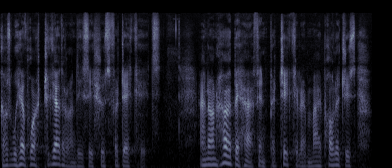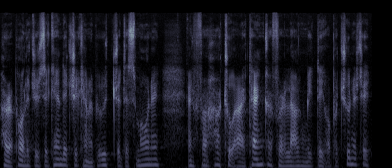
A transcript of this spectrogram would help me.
because we have worked together on these issues for decades. And on her behalf in particular, my apologies, her apologies again that she cannot be with you this morning. And for her too, I thank her for allowing me the opportunity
